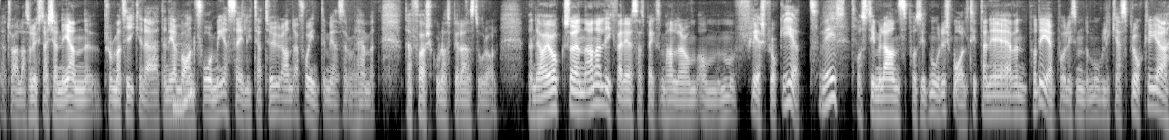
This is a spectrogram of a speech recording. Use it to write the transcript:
jag tror alla som lyssnar känner igen problematiken där. Att en del Mm. barn får med sig litteratur, andra får inte med sig från hemmet. Där förskolan spelar en stor roll. Men det har ju också en annan likvärdighetsaspekt som handlar om, om flerspråkighet Visst. och stimulans på sitt modersmål. Tittar ni även på det, på liksom de olika språkliga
